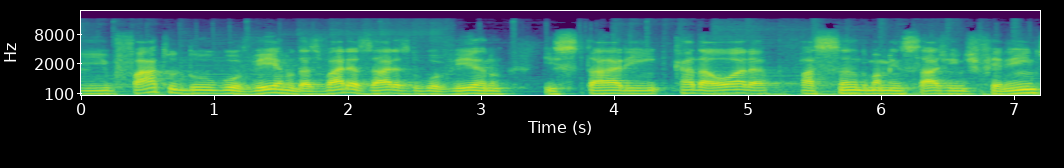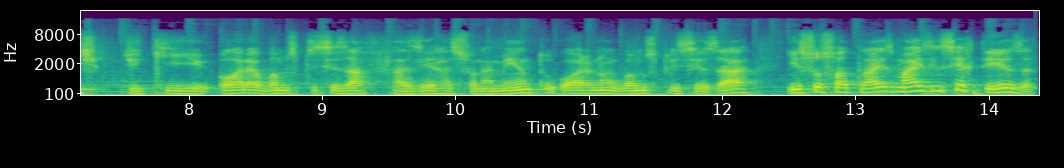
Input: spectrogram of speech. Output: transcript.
E o fato do governo, das várias áreas do governo, estarem cada hora passando uma mensagem diferente de que ora vamos precisar fazer racionamento, ora não vamos precisar, isso só traz mais incerteza.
